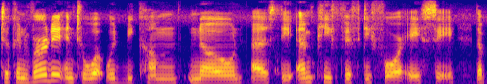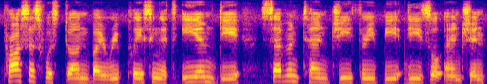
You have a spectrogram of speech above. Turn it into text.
to convert it into what would become known as the MP54AC. The process was done by replacing its EMD 710 G3B diesel engine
